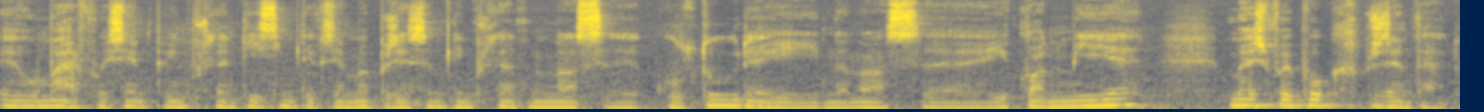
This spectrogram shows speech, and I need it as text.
Eh, o mar foi sempre importantíssimo, teve sempre uma presença muito importante na nossa cultura e na nossa economia, mas foi pouco representado.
